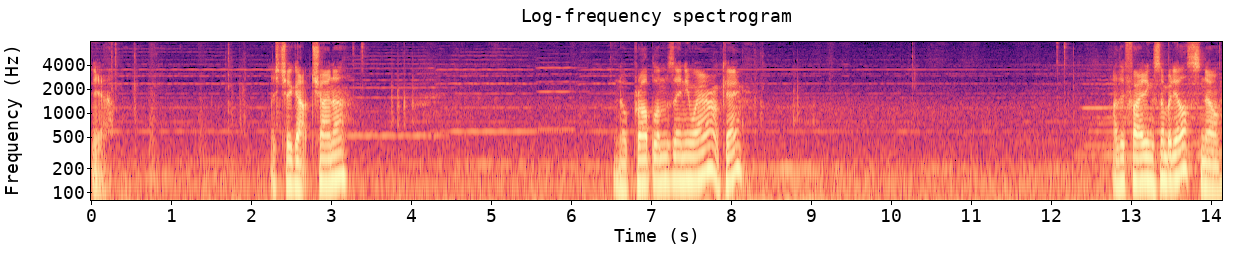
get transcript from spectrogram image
Yeah. Let's check out China. No problems anywhere, okay. Are they fighting somebody else? No,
